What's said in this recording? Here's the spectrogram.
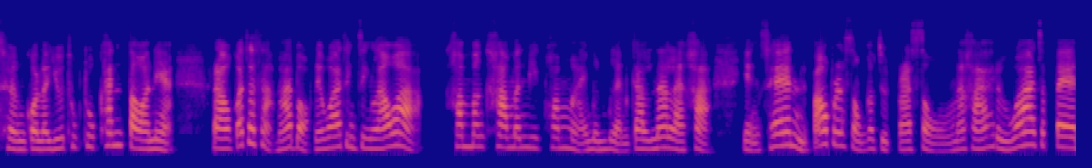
เชิงกลยุทธ์ทุก ๆ ขั้นตอนเนี่ย เราก็จะสามารถบอกได้ว่าจริง ๆ แล้วอะคำบางคำมันมีความหมายเหมือน ๆ กันนั่นแหละค่ะ อย่างเช่น เป้าประสงค์กับจุดประสงค์นะคะ หรือว่าจะเป็น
